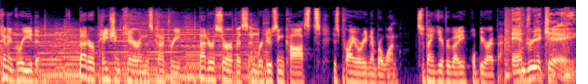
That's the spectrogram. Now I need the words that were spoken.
can agree that better patient care in this country, better service, and reducing costs is priority number one. So thank you, everybody. We'll be right back. Andrea Kaye,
